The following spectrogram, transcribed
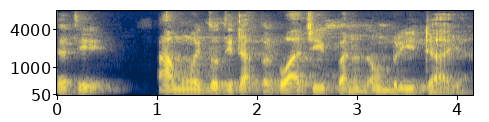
jadi kamu itu tidak berkewajiban untuk memberi hidayah.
